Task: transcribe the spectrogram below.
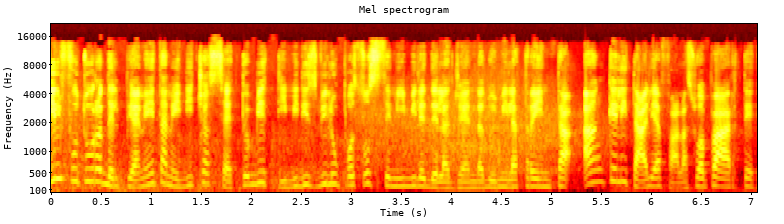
Il futuro del pianeta nei 17 obiettivi di sviluppo sostenibile dell'Agenda 2030. Anche l'Italia fa la sua parte.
